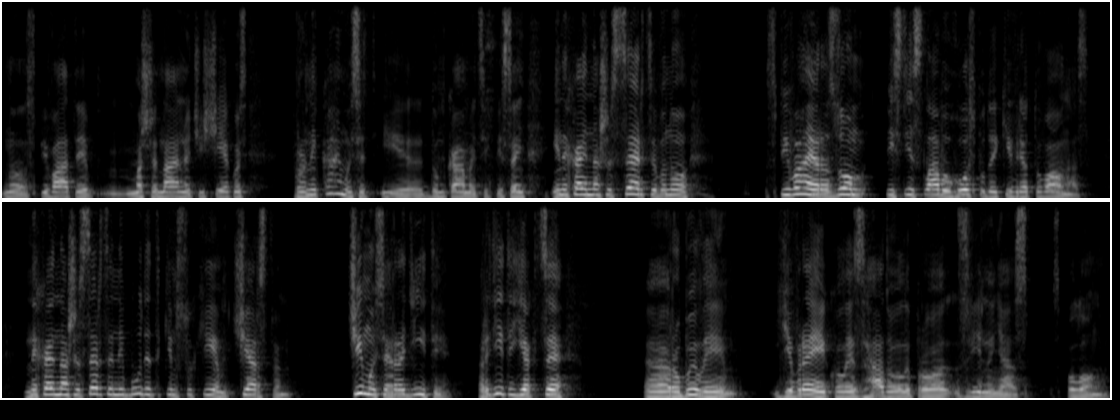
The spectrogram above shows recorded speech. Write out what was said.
ну, співати машинально чи ще якось. Проникаємося думками цих пісень, і нехай наше серце воно співає разом пісні слави Господу, який врятував нас. Нехай наше серце не буде таким сухим, черствим. Вчимося радіти. Радіти, як це е, робили євреї, коли згадували про звільнення з полону.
